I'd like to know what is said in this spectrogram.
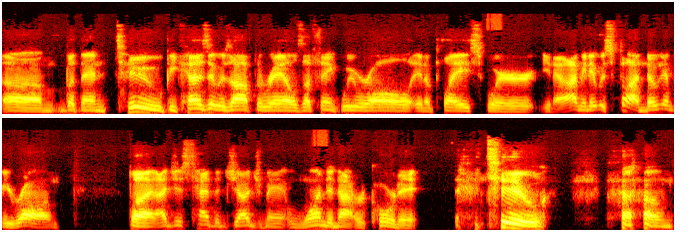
um, but then two because it was off the rails i think we were all in a place where you know i mean it was fun don't get me wrong but i just had the judgment one to not record it two um,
